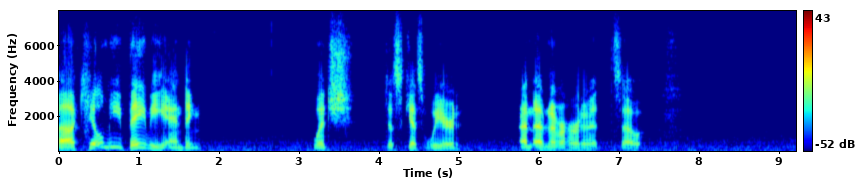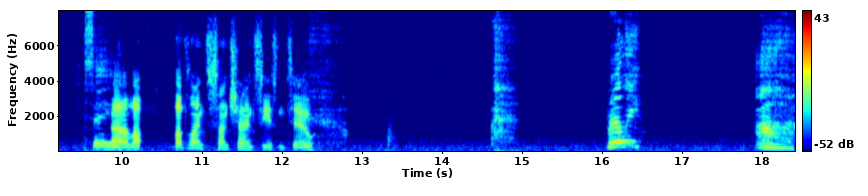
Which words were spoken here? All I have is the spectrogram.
Uh, Kill Me Baby ending, which just gets weird. I- I've never heard of it, so Saying uh, Love Loveline Sunshine season two. really. Ah.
